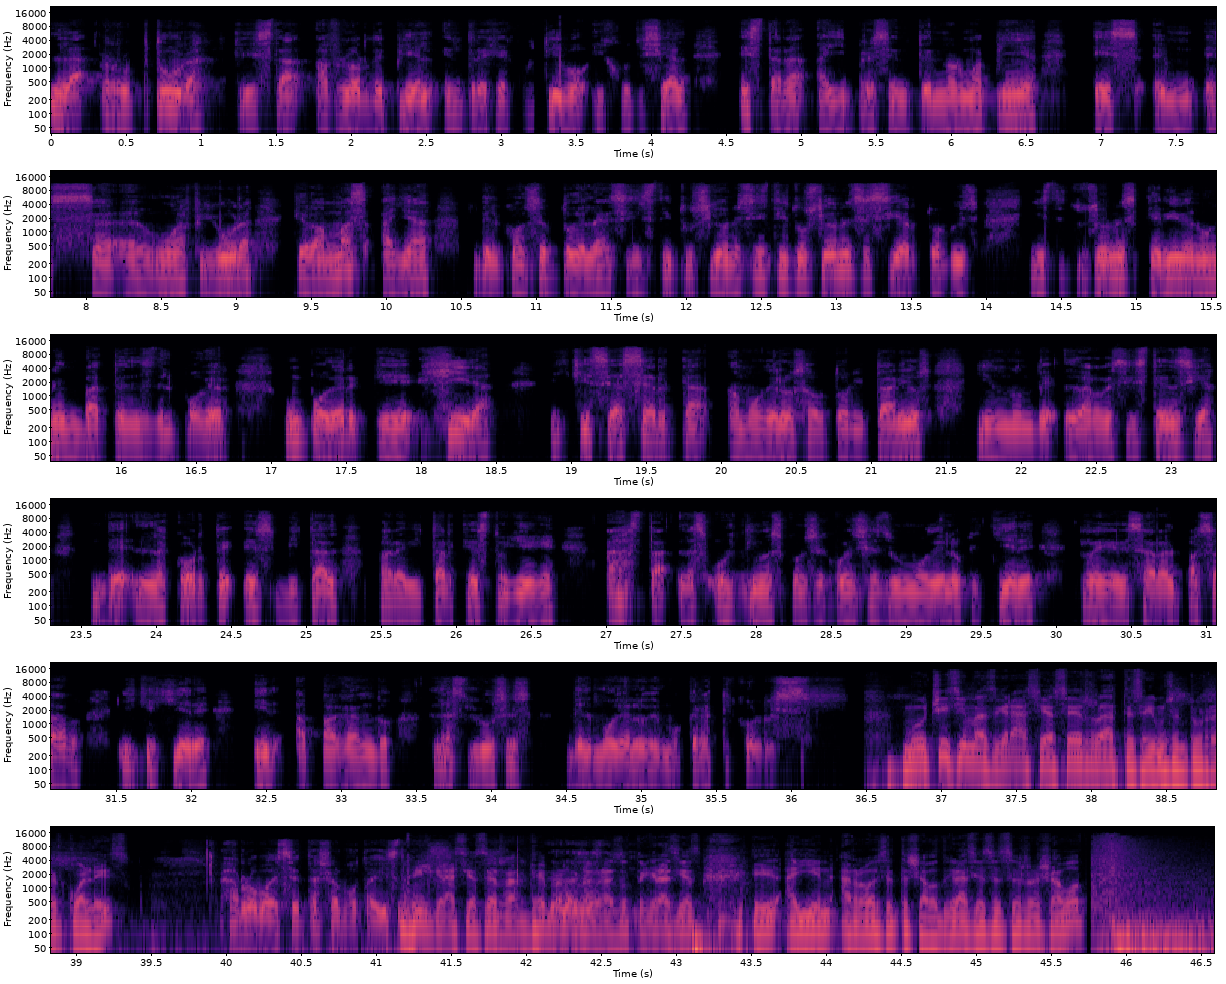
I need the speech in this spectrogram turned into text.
la ruptura que está a flor de piel entre ejecutivo y judicial estará ahí presente. Norma Piña es, em, eh, una figura que va más allá del concepto de las instituciones. Instituciones, es cierto, Luis, instituciones que viven un embate desde el poder, un poder que gira y que se acerca a modelos autoritarios y en donde la resistencia de la Corte es vital para evitar que esto llegue hasta las últimas consecuencias de un modelo que quiere regresar al pasado y que quiere ir apagando las luces del modelo democrático, Luis. Muchísimas gracias, Erra. Te seguimos en tu red. ¿Cuál es? Arroba Z Shabot, ahí Mil gracias, Erra. Te mando un abrazote, gracias. Eh, ahí en arroba Z Shabot. Gracias, Erra Shabot.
